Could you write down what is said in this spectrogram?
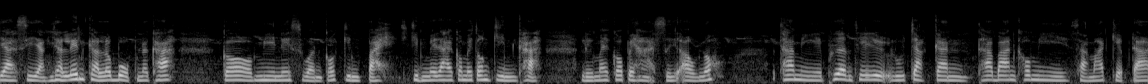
อย่าเสี่ยงอย่าเล่นกับระบบนะคะ ก็มีในส่วนก็กินไป กินไม่ได้ก็ไม่ต้องกินค่ะ หรือไม่ก็ไปหาซื้อเอาเนาะ ถ้ามีเพื่อนที่รู้จักกัน ถ้าบ้านเขามีสามารถเก็บได้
